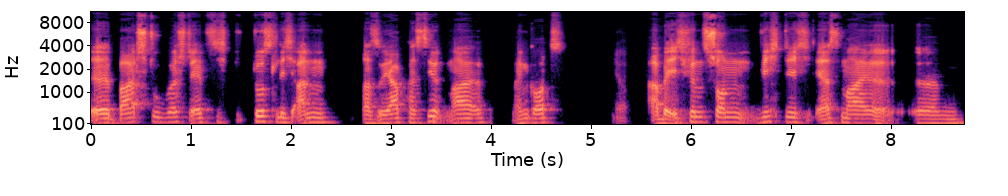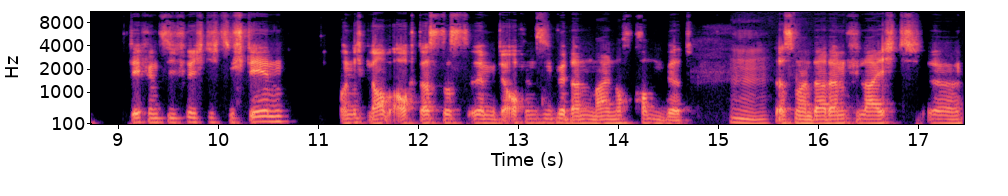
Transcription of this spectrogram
äh, Bartstuber stellt sich dusselig an, also ja, passiert mal, mein Gott. Ja. Aber ich finde es schon wichtig, erstmal ähm, defensiv richtig zu stehen und ich glaube auch, dass das äh, mit der Offensive dann mal noch kommen wird. Mhm. Dass man da dann vielleicht äh,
